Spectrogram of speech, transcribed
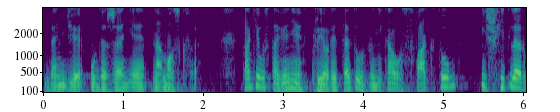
będzie uderzenie na Moskwę. Takie ustawienie priorytetów wynikało z faktu, iż Hitler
